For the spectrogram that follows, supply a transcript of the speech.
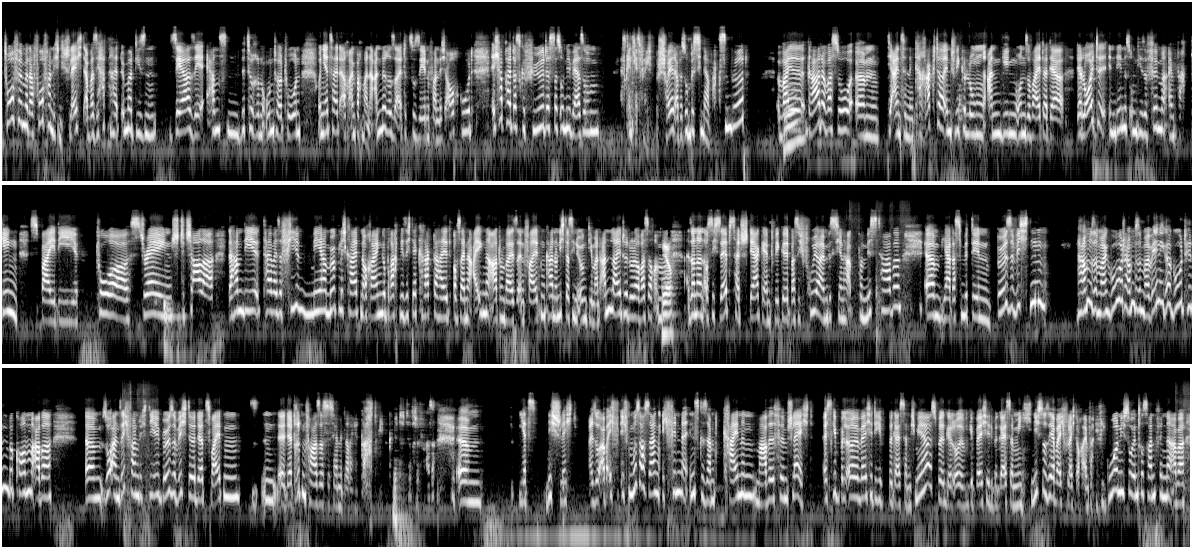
Torfilme davor fand ich nicht schlecht, aber sie hatten halt immer diesen sehr, sehr ernsten, bitteren Unterton. Und jetzt halt auch einfach mal eine andere Seite zu sehen, fand ich auch gut. Ich habe halt das Gefühl, dass das Universum, das klingt jetzt vielleicht bescheuert, aber so ein bisschen erwachsen wird. Weil mhm. gerade was so ähm, die einzelnen Charakterentwicklungen anging und so weiter, der, der Leute, in denen es um diese Filme einfach ging, Spidey, Thor, Strange, T'Challa, da haben die teilweise viel mehr Möglichkeiten auch reingebracht, wie sich der Charakter halt auf seine eigene Art und Weise entfalten kann und nicht, dass ihn irgendjemand anleitet oder was auch immer, ja. sondern aus sich selbst halt Stärke entwickelt, was ich früher ein bisschen ha vermisst habe. Ähm, ja, das mit den Bösewichten haben sie mal gut, haben sie mal weniger gut hinbekommen, aber ähm, so an sich fand ich die Bösewichte der zweiten äh, der dritten Phase, es ist ja mittlerweile, Gott, dritte Phase, ähm, jetzt nicht schlecht. Also, aber ich, ich muss auch sagen, ich finde insgesamt keinen Marvel-Film schlecht. Es gibt äh, welche, die begeistern mich mehr, es äh, gibt welche, die begeistern mich nicht so sehr, weil ich vielleicht auch einfach die Figur nicht so interessant finde, aber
